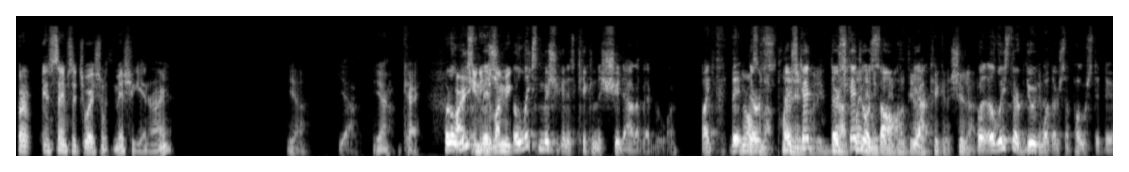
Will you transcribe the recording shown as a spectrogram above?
But in the same situation with Michigan, right? Yeah. Yeah. Yeah. Okay. But at All right, least anywho, Michi- let me- at least Michigan is kicking the shit out of everyone. Like they, They're also not playing sched- anybody. their They're not schedule playing is anybody, soft. but they yeah. are kicking the shit out. But at least they're doing Yeah. what they're supposed to do.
